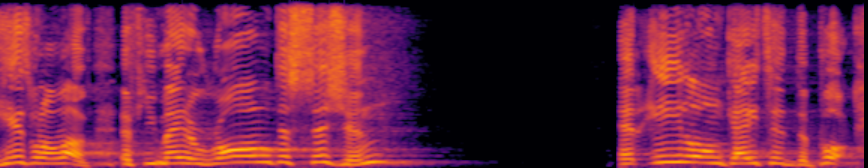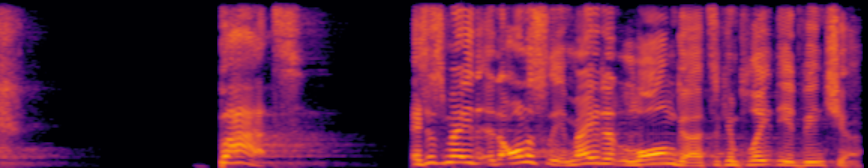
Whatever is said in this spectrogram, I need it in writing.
here's what I love if you made a wrong decision, it elongated the book. But it just made it, honestly, it made it longer to complete the adventure.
